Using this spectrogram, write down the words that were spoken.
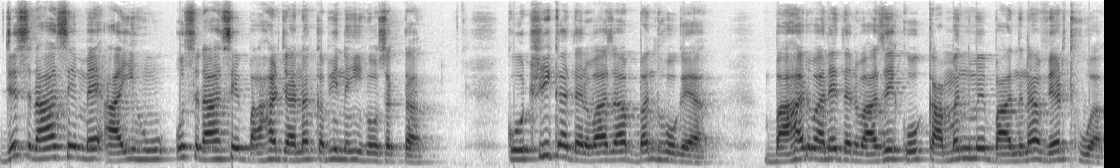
जिस राह से मैं आई हूँ, उस राह से बाहर जाना कभी नहीं हो सकता। कोठरी का दरवाज़ा बंद हो गया। बाहर वाले दरवाजे को कामंद में बांधना व्यर्थ हुआ।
